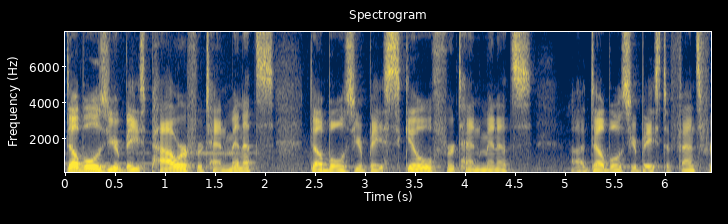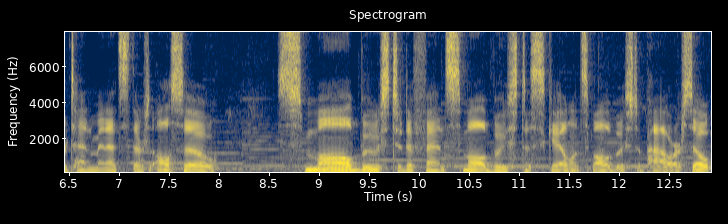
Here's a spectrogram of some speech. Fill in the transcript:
doubles your base power for 10 minutes, doubles your base skill for 10 minutes, uh, doubles your base defense for 10 minutes. There's also small boost to defense, small boost to skill, and small boost to power. So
